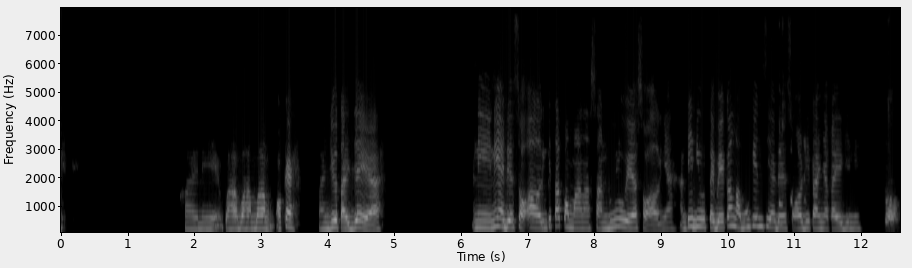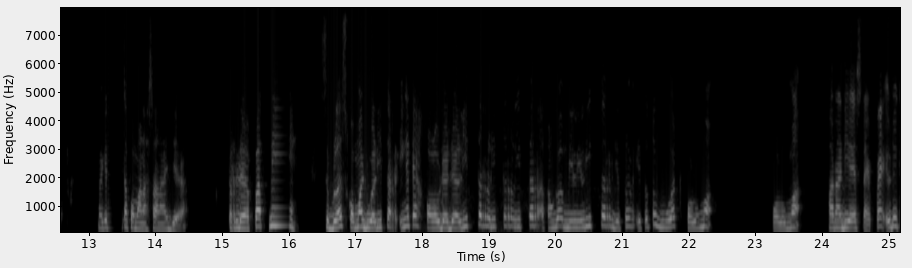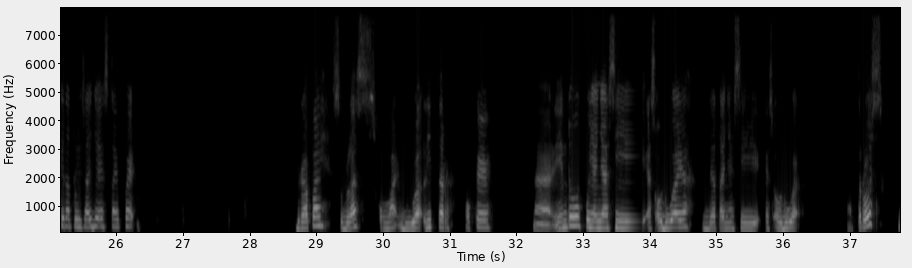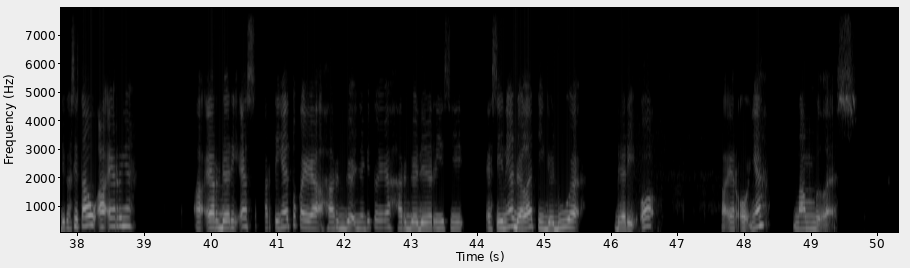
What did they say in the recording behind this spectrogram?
Oke, ini paham, paham, paham. Oke, lanjut aja ya. Nih, ini ada soal. Kita pemanasan dulu ya soalnya. Nanti di UTBK nggak mungkin sih ada soal ditanya kayak gini. Nah, kita pemanasan aja. Terdapat nih 11,2 liter. Ingat ya, kalau udah ada liter, liter, liter, atau enggak mililiter gitu, itu tuh buat volume. Volume. Karena dia STP, udah kita tulis aja STP. Berapa nih? 11,2 liter. Oke. Nah, ini tuh punyanya si SO2 ya, datanya si SO2. Nah, terus dikasih tahu AR-nya. AR dari S, artinya itu kayak harganya gitu ya. Harga dari si S ini adalah 32. Dari O, ARO-nya 16.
